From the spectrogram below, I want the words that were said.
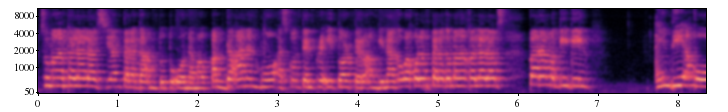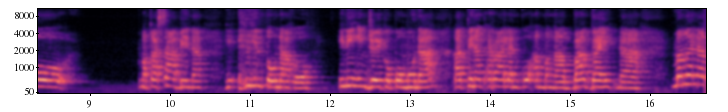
So mga kalalabs, yan talaga ang totoo na mapagdaanan mo as content creator, pero ang ginagawa ko lang talaga mga kalalabs para magiging hindi ako makasabi na hi- hihinto na ako. Ini-enjoy ko po muna at pinag-aralan ko ang mga bagay na mga na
